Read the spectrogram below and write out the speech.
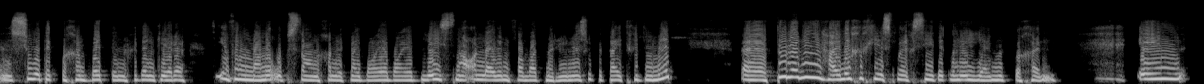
En so het ek begin bid en gedink Here, as een van die manne opstaan, gaan dit my baie baie bless na aanleiding van wat Marinus op 'n tyd gedoen het. Uh totdat die Heilige Gees my gesê het ek wil hê jy moet begin. En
